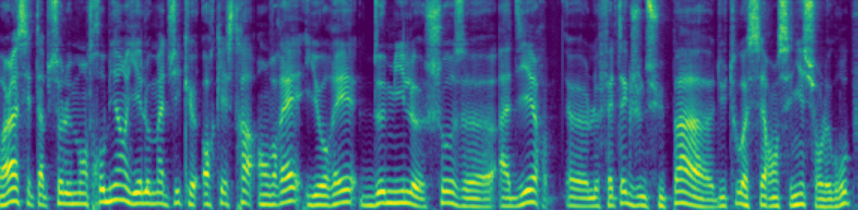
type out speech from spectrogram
Voilà, c'est absolument trop bien. Yellow Magic Orchestra, en vrai, il y aurait 2000 choses euh, à dire. Euh, le fait est que je ne suis pas euh, du tout assez renseigné sur le groupe.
